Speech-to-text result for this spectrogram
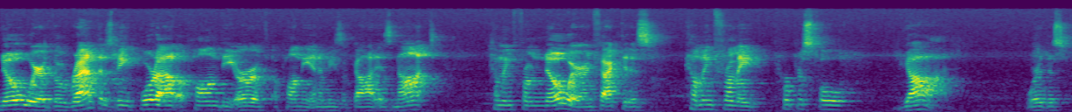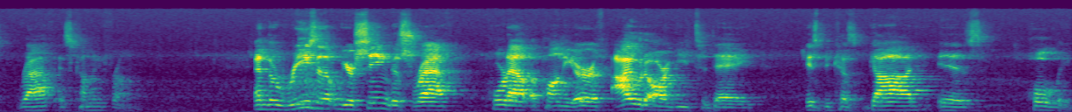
nowhere. The wrath that is being poured out upon the earth, upon the enemies of God, is not coming from nowhere. In fact, it is coming from a purposeful God where this wrath is coming from. And the reason that we are seeing this wrath poured out upon the earth, I would argue today, is because God is holy.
